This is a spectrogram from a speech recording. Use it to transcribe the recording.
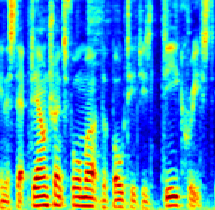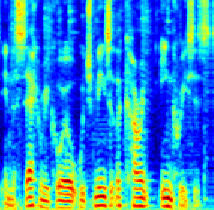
In a step-down transformer, the voltage is decreased in the secondary coil, which means that the current increases.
